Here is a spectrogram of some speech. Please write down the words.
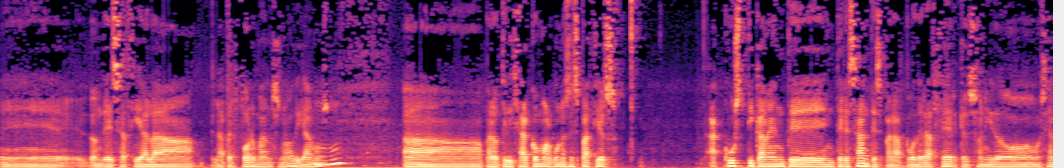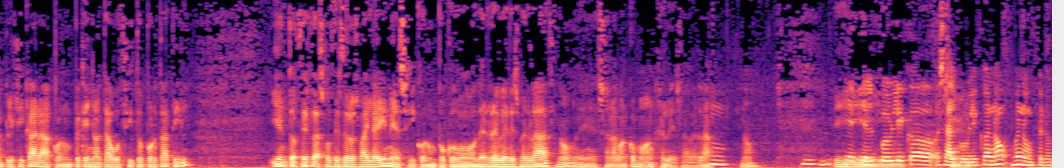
eh, donde se hacía la, la performance, ¿no? Digamos, ah, para utilizar como algunos espacios acústicamente interesantes para poder hacer que el sonido se amplificara con un pequeño altavocito portátil. Y entonces las voces de los bailarines y con un poco de rever, es verdad, ¿no? Eh, sonaban como ángeles, la verdad, ¿no? Y, y el público, o sea, el público no, bueno, pero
